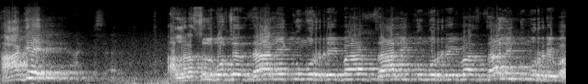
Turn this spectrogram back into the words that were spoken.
আগে। আল্লাহ রাসূল বলছেন জালি কুমুর রিবা জালি কুমুর রিবা জালি কুমুর রিবা।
